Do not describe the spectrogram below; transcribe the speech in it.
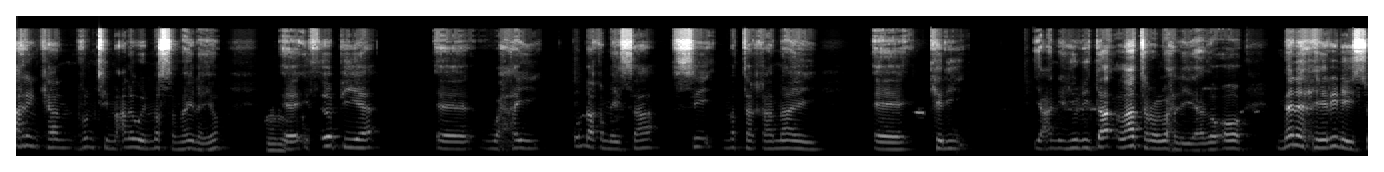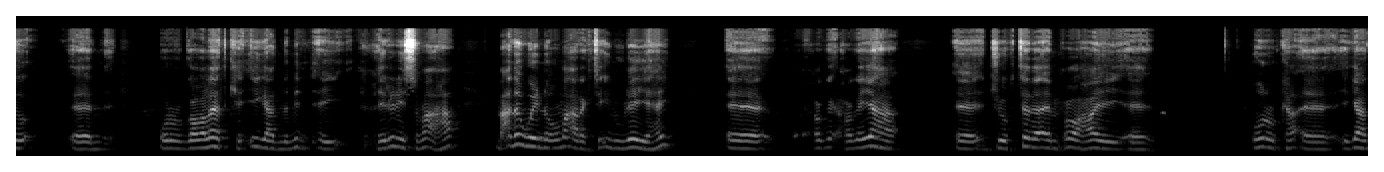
Arrinkan runtii macno weyn ma samaynayo. Ethoopia waxay u dhaqmaysaa si mataqaanaay keli yani unilateral wax la yidhahdo oo mana xirinayso urur goboleedka igaadna mid ay xirinayso ma aha. Macno weynna uma aragtay inuu leeyahay xogeyaha joogtada muxuu ahaayey ururka igaad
